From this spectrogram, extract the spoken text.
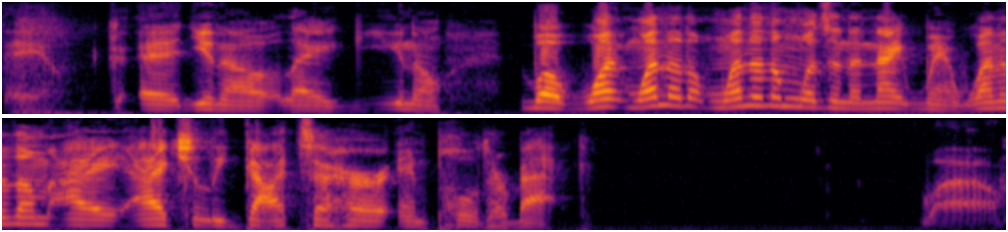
Damn. Uh, you know, like you know, but one one of them one of them wasn't a nightmare. One of them I actually got to her and pulled her back. Wow.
